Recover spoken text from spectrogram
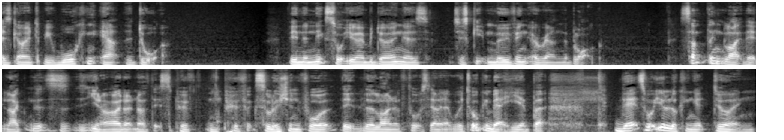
is going to be walking out the door. Then the next thought you're going to be doing is just get moving around the block. Something like that. Like this, you know, I don't know if that's the perfect, perfect solution for the, the line of thoughts that we're talking about here, but that's what you're looking at doing.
